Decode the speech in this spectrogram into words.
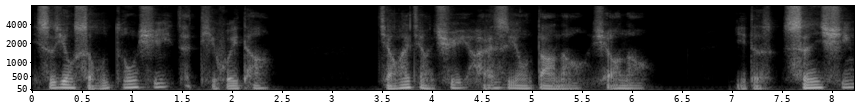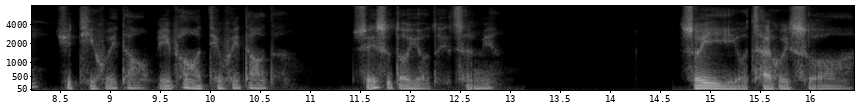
你是用什么东西在体会它？讲来讲去，还是用大脑、小脑，你的身心。去体会到没办法体会到的，随时都有的层面，所以我才会说，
